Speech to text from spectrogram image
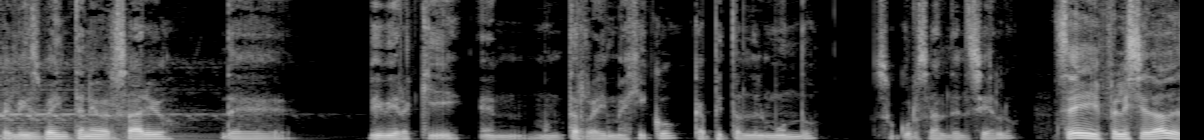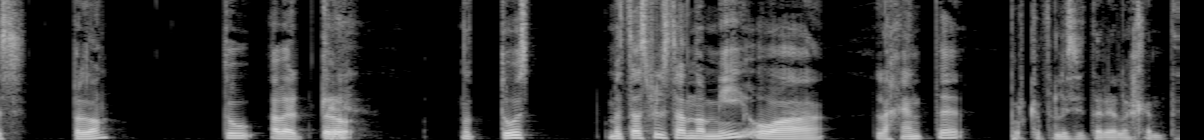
Feliz 20 aniversario de vivir aquí en Monterrey, México, capital del mundo, sucursal del cielo. Sí, felicidades. Perdón. Tú, a ver, pero tú me estás felicitando a mí o a la gente? ¿Por qué felicitaría a la gente?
